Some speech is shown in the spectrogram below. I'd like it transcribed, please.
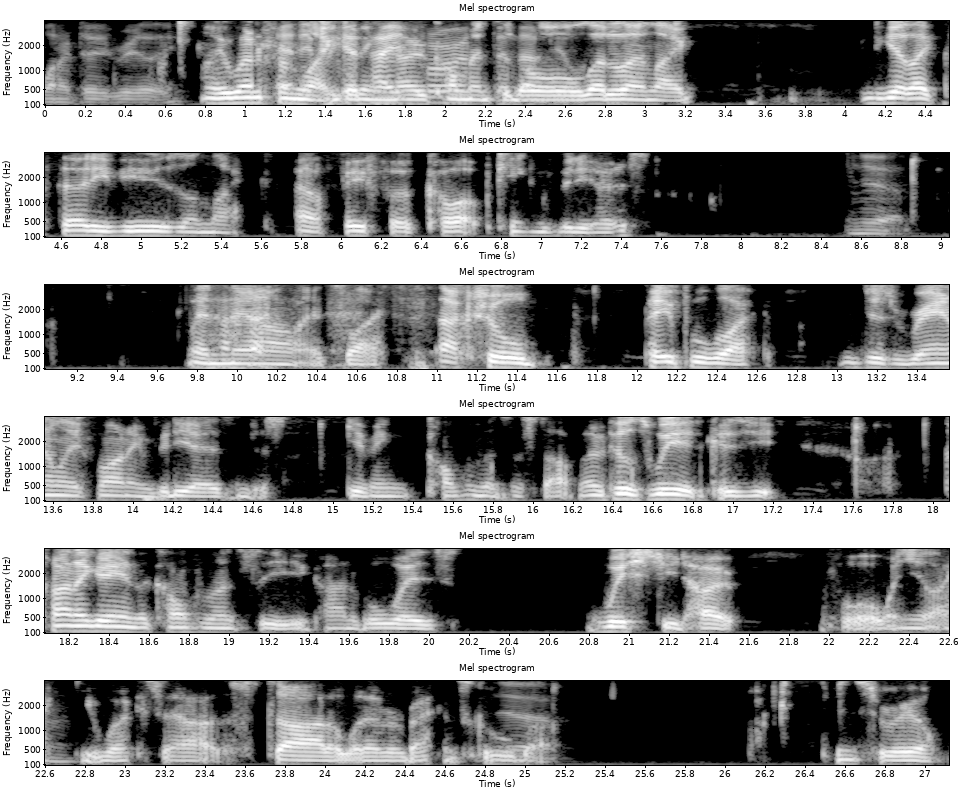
want to do, really. We went from And like getting no for it, comments at all, let alone like you get like 30 views on like our FIFA Co-op King videos, Yeah. and now it's like actual people like just randomly finding videos and just giving compliments and stuff. And it feels weird because you kind of getting the compliments that you kind of always wished you'd hope for when you like Mm. you work us out at the start or whatever back in school. Yeah. But it's been surreal.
